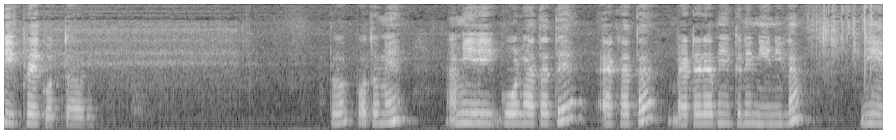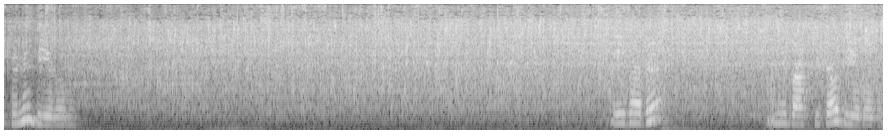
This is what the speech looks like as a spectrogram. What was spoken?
ডিপ ফ্রাই করতে হবে। তো প্রথমে আমি এই গোল হাতাতে এক হাতা ব্যাটার আমি এখানে নিয়ে নিলাম। নিয়ে এখানে দিয়ে দেবো। এইভাবে আমি বাকিটাও দিয়ে দেবো।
